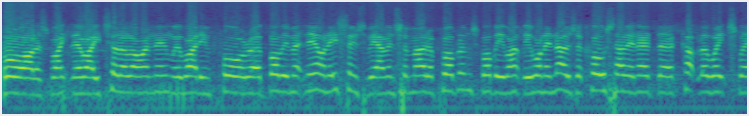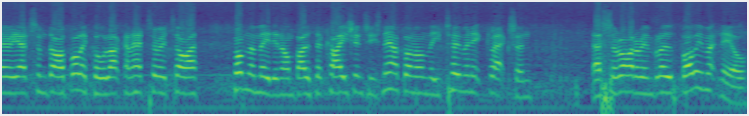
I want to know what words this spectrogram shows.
Four riders make their way to the line then. We're waiting for uh, Bobby McNeil and he seems to be having some motor problems. Bobby won't be wanting those of course having had a couple of weeks where he had some diabolical luck and had to retire from the meeting on both occasions. He's now gone on the two minute klaxon that's the rider in blue, Bobby McNeil.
